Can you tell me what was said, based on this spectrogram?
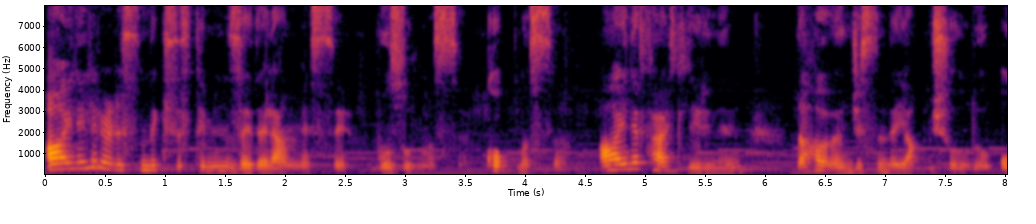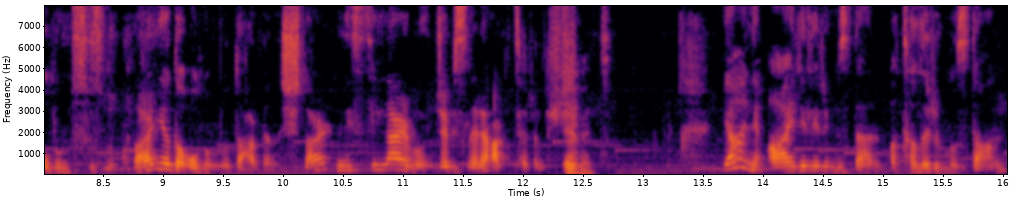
aileler arasındaki sistemin zedelenmesi, bozulması, kopması, aile fertlerinin daha öncesinde yapmış olduğu olumsuzluklar ya da olumlu davranışlar nesiller boyunca bizlere aktarılır. Evet. Yani ailelerimizden, atalarımızdan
